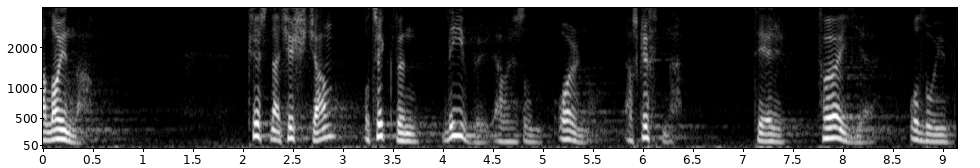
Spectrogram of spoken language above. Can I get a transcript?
aløyna. Kristna kyrkjan og tryggven lever av sånn årene, av skriftene, til føje og lov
